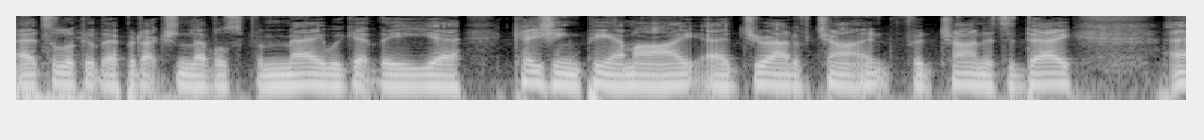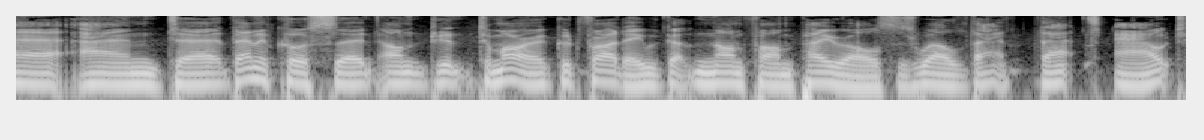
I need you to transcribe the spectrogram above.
uh, to look at their production levels for May. We get the uh, Caixin PMI uh, due out of China for China today, uh, and uh, then of course uh, on tomorrow, Good Friday, we've got the non-farm payrolls as well. That that's out.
